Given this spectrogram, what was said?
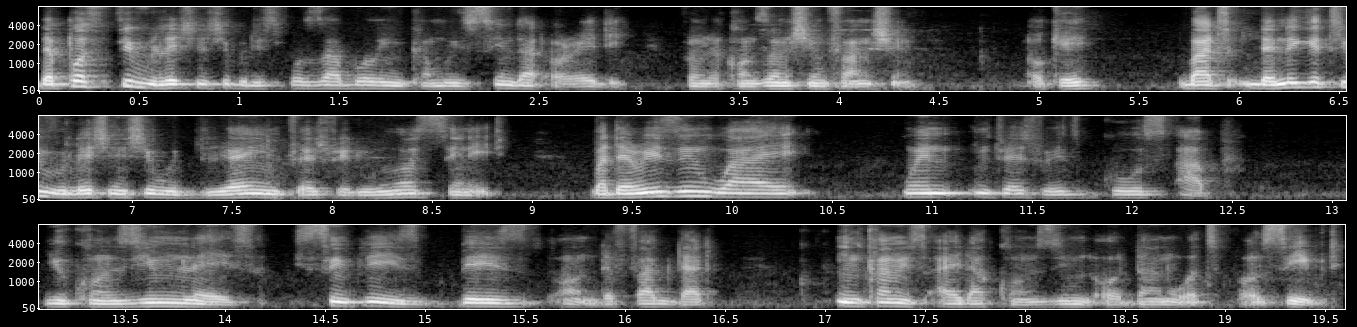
the positive relationship with disposable income, we've seen that already from the consumption function. Okay. But the negative relationship with real interest rate, we've not seen it. But the reason why when interest rates goes up, you consume less simply is based on the fact that income is either consumed or done what or saved.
